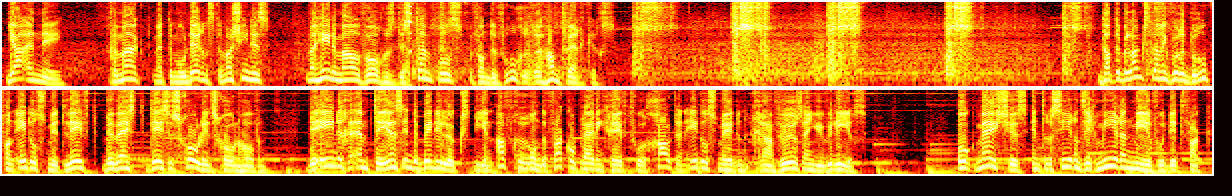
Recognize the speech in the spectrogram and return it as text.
Ja en nee. Gemaakt met de modernste machines, maar helemaal volgens de stempels van de vroegere handwerkers. Dat de belangstelling voor het beroep van edelsmid leeft, bewijst deze school in Schoonhoven. De enige MTS in de Benelux die een afgeronde vakopleiding geeft voor goud- en edelsmeden, graveurs en juweliers. Ook meisjes interesseren zich meer en meer voor dit vak,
